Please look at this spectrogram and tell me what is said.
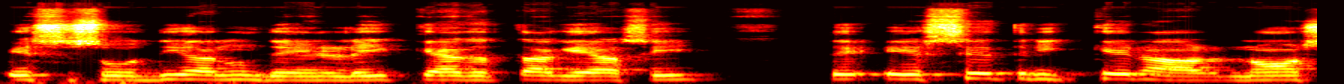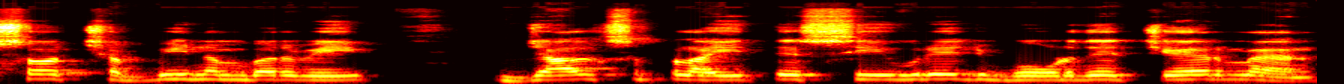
ਇਸ ਸਸੋਦੀਆ ਨੂੰ ਦੇਣ ਲਈ ਕਹਿ ਦਿੱਤਾ ਗਿਆ ਸੀ ਤੇ ਇਸੇ ਤਰੀਕੇ ਨਾਲ 926 ਨੰਬਰ ਵੀ ਜਲ ਸਪਲਾਈ ਤੇ ਸੀਵਰੇਜ ਬੋਰਡ ਦੇ ਚੇਅਰਮੈਨ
